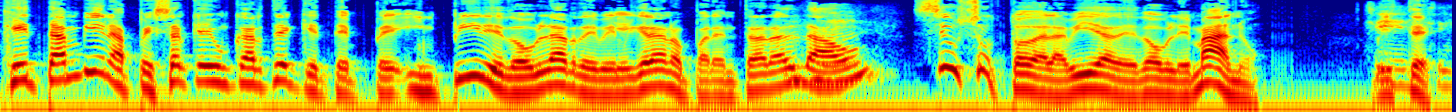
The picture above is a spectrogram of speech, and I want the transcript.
que también, a pesar que hay un cartel que te impide doblar de Belgrano para entrar al Aldao, se usó toda la vida de doble mano. ¿Viste?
